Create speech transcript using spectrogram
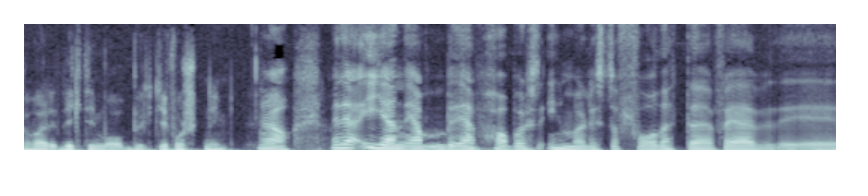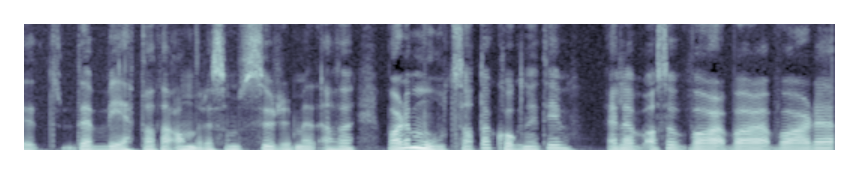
kan være et viktig mål brukt i forskning. Ja, men jeg, igjen, jeg, jeg har bare innmari lyst til å få dette, for jeg, jeg vet at det er andre som surrer med altså, Hva er det motsatte av kognitiv? Eller altså, hva, hva, hva er det,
